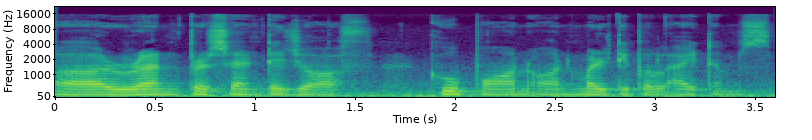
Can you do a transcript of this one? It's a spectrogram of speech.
uh, run percentage off coupon on multiple items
